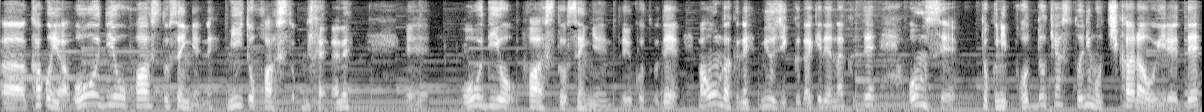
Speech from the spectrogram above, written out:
あ、過去にはオーディオファースト宣言ね、ミートファーストみたいなね、えーオーディオファースト宣言ということで、まあ、音楽ね、ミュージックだけでなくて、音声、特にポッドキャストにも力を入れて、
